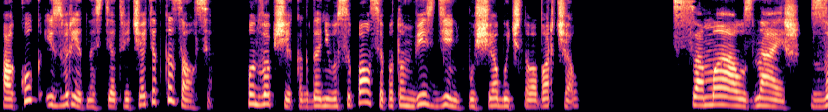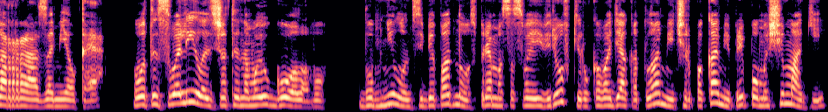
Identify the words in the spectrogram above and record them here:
а Кок из вредности отвечать отказался. Он вообще, когда не высыпался, потом весь день пуще обычного ворчал. «Сама узнаешь, зараза мелкая! Вот и свалилась же ты на мою голову!» Бубнил он себе под нос, прямо со своей веревки, руководя котлами и черпаками при помощи магии.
